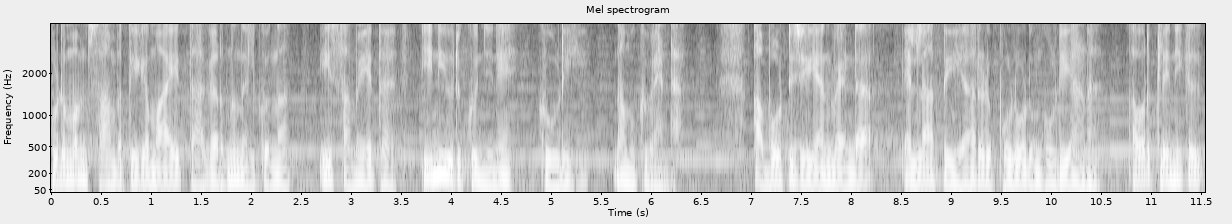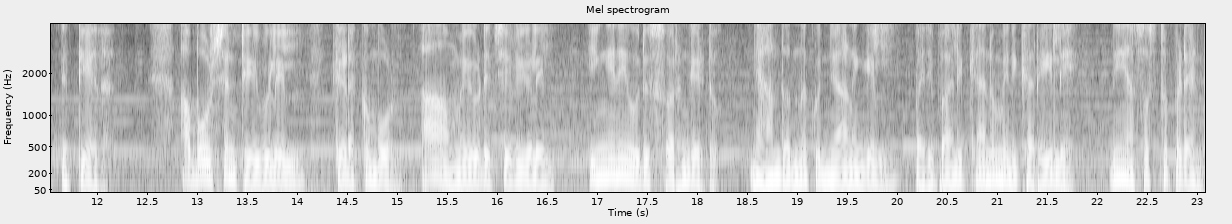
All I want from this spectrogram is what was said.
കുടുംബം സാമ്പത്തികമായി തകർന്നു നിൽക്കുന്ന ഈ സമയത്ത് ഇനിയൊരു കുഞ്ഞിനെ കൂടി നമുക്ക് വേണ്ട. അബോട്ട് ചെയ്യാൻ വേണ്ട എല്ലാ തയ്യാറെടുപ്പുകളോടും കൂടിയാണ് അവർ ക്ലിനിക്കിൽ എത്തിയത്. അബോഷൻ ടേബിളിൽ കിടക്കുമ്പോൾ ആ അമ്മയുടെ ചെവികളിൽ ഇങ്ങനെ ഒരു സ്വരം കേട്ടു. ഞാൻ തന്ന കുഞ്ഞാണെങ്കിൽ പരിപാലിക്കാനും എനിക്കറിയില്ലേ? നീ അസ്വസ്ഥപ്പെടേണ്ട.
